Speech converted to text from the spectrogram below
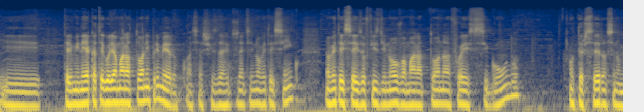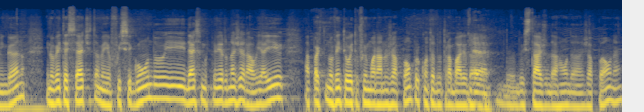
E terminei a categoria maratona em primeiro, com essa XR200 em 95. Em 96 eu fiz de novo a maratona, foi segundo o terceiro, se não me engano. Em 97 também, eu fui segundo e décimo primeiro na geral. E aí, a partir de 98 eu fui morar no Japão por conta do trabalho da, é. do, do, estágio da Honda Japão, né,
